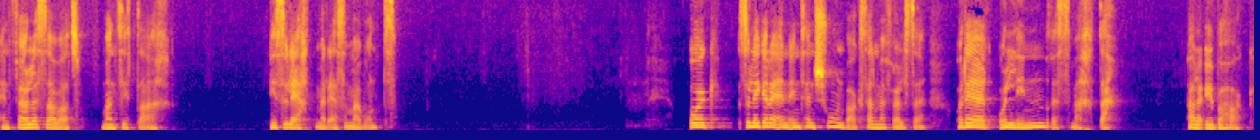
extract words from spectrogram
en følelse av at man sitter isolert med det som er vondt. Og så ligger det en intensjon bak selvmedfølelse, og det er å lindre smerte eller ubehag.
